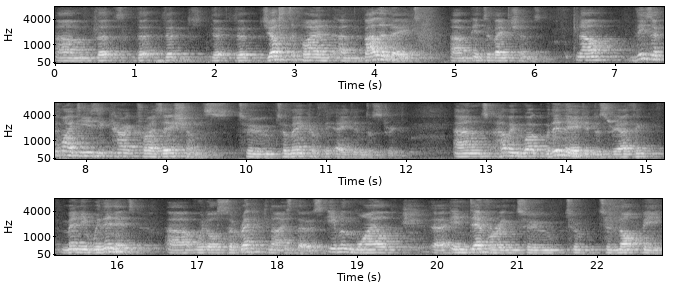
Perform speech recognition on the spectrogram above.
um, that, that, that, that, justify and, and validate um, interventions. Now, these are quite easy characterizations to, to make of the aid industry. And having worked within the aid industry, I think many within it uh, would also recognize those, even while uh, endeavoring to, to, to not be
